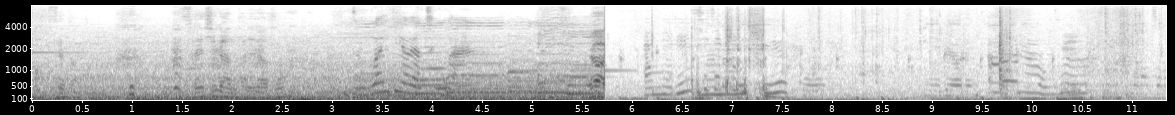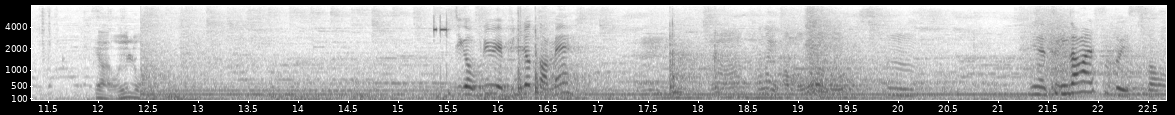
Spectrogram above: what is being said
빡세다 3시간 달려서 누가 이겨야 정말. 안내를 시작할게요. 야 어디로 가? 네가 우리 위해 빌렸다며? 야 편하게 밥 먹으라고 응. 니네 등장할 수도 있어.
